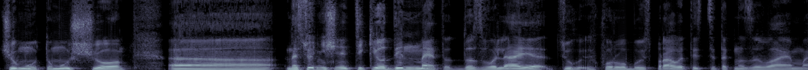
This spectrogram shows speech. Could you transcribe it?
Чому? Тому що на сьогоднішній день тільки один метод дозволяє цю хворобою справитись. Це так називаємо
